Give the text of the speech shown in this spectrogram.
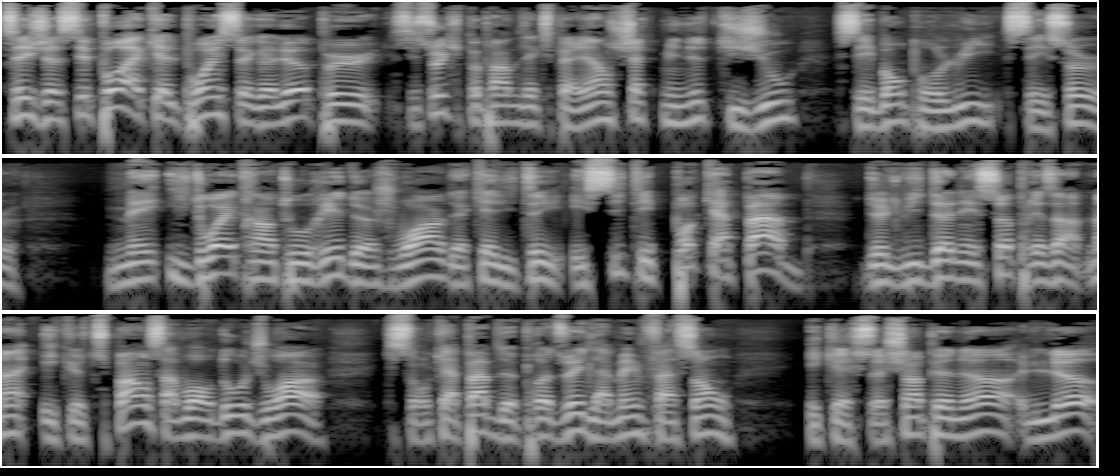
tu sais, je sais pas à quel point ce gars-là peut. C'est sûr qu'il peut prendre de l'expérience. Chaque minute qu'il joue, c'est bon pour lui, c'est sûr. Mais il doit être entouré de joueurs de qualité. Et si t'es pas capable de lui donner ça présentement et que tu penses avoir d'autres joueurs qui sont capables de produire de la même façon et que ce championnat-là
